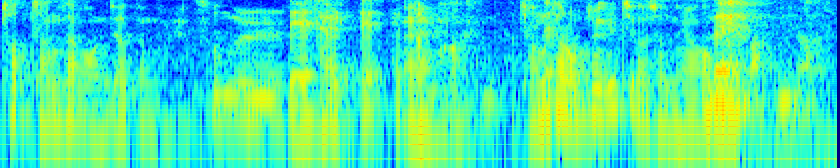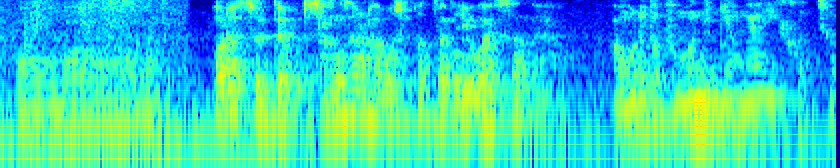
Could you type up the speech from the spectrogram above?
첫 장사가 언제였던 거예요? 24살 때 했던 네. 것 같습니다. 장사를 엄청 일찍 하셨네요. 네, 맞습니다. 어... 어렸을 때부터 장사를 하고 싶었던 이유가 있었나요? 아무래도 부모님 영향이 컸죠.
